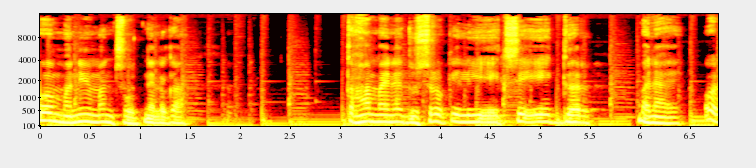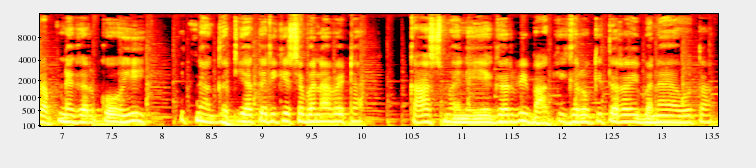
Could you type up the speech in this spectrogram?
वह मन ही मन सोचने लगा, कहा मैंने दूसरों के लिए एक से एक घर बनाए और अपने घर को ही इतना घटिया तरीके से बना बैठा? काश मैंने ये घर भी बाकी घरों की तरह ही बनाया होता।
